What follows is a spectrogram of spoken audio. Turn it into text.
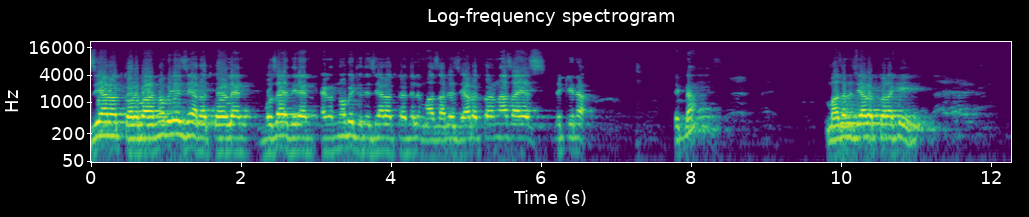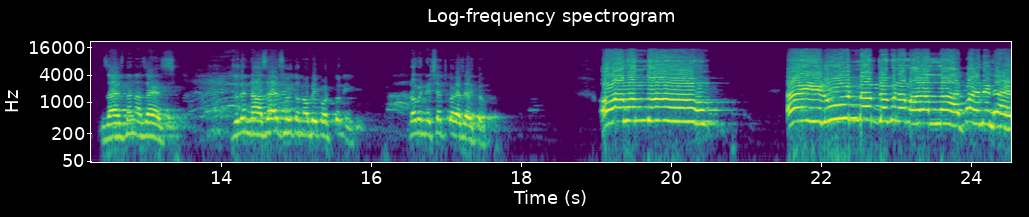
জিয়ারত করবা। নবী জিয়ারত করলেন বোঝাই দিলেন, এখন নবী যদি জিয়ারত করে দিলে মাজারে জিয়ারত করা না জায়েজ ঠিক কি না ঠিক না? মাজারে জিয়ারত করা কি? জায়েজ না না জায়েজ? যদি না জায়েজ হইতো নবী করতো নি? নবী নিষেধ করে যাইতো। ও বন্ধু, এই রুট ম্যাপ যখন আমার আল্লাহ করে দিলেন,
